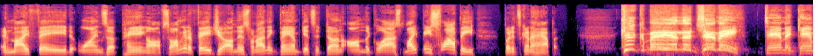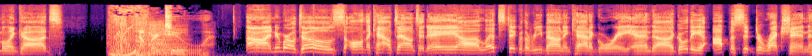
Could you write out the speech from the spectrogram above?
And my fade winds up paying off. So I'm going to fade you on this one. I think Bam gets it done on the glass. Might be sloppy, but it's going to happen. Kick me in the Jimmy. Damn it, gambling gods. Number two. All right, numero dos on the countdown today. Uh, let's stick with the rebounding category and uh, go the opposite direction.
